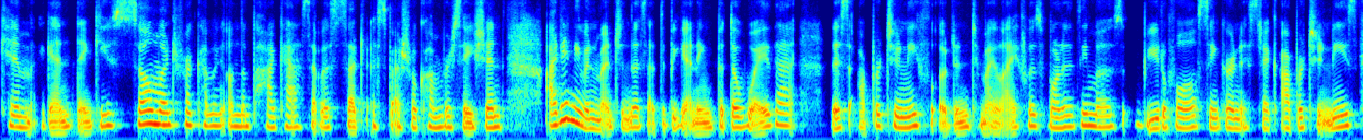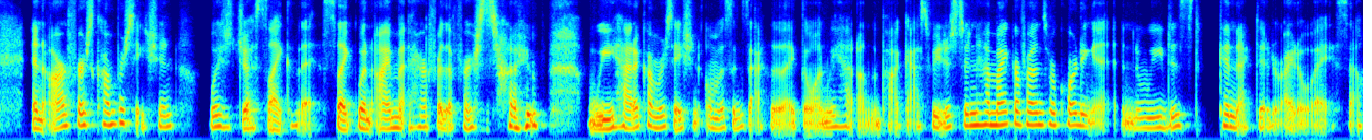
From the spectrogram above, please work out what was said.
Kim, again, thank you so much for coming on the podcast. That was such a special conversation. I didn't even mention this at the beginning, but the way that this opportunity flowed into my life was one of the most beautiful synchronistic opportunities. And our first conversation was just like this. Like when I met her for the first time, we had a conversation almost exactly like the one we had on the podcast. We just didn't have microphones recording it and we just connected right away. So,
